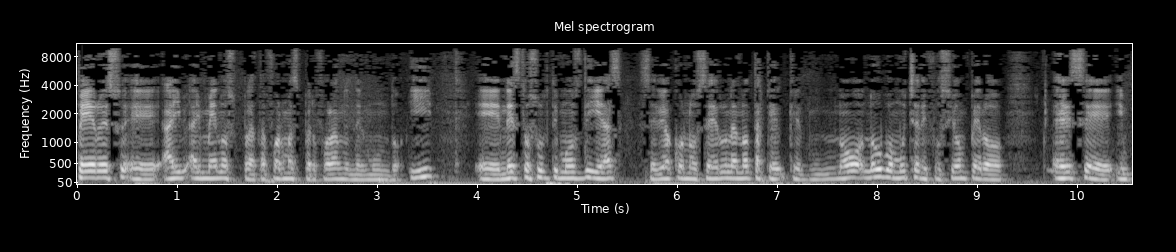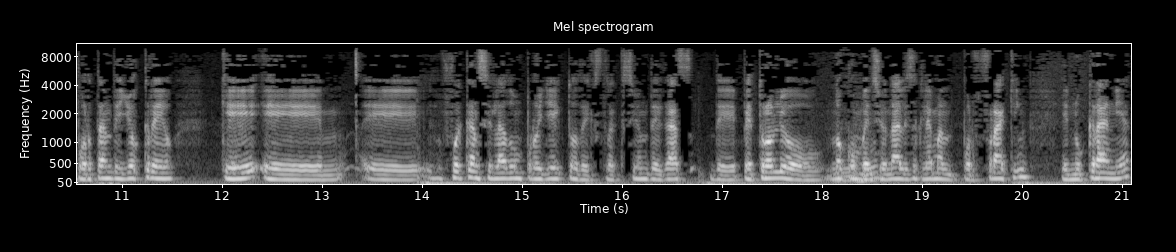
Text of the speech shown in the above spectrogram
pero es, eh, hay, hay, menos plataformas perforando en el mundo. Y eh, en estos últimos días se dio a conocer una nota que, que no, no, hubo mucha difusión, pero es eh, importante, yo creo, que fue cancelado un proyecto de extracción de gas de petróleo no convencional, ese que le llaman por fracking, en Ucrania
